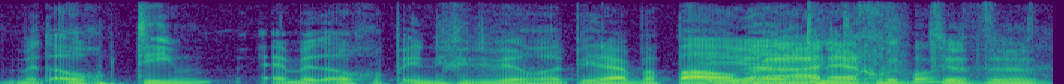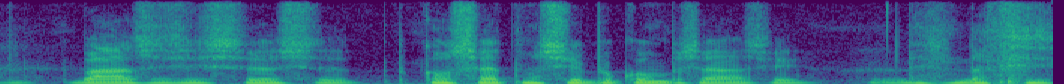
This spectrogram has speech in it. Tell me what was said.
met oog op team en met oog op individueel. Heb je daar bepaalde Ja, nee, goed, de, de, basis is uh, het concept van supercompensatie. dat, is,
